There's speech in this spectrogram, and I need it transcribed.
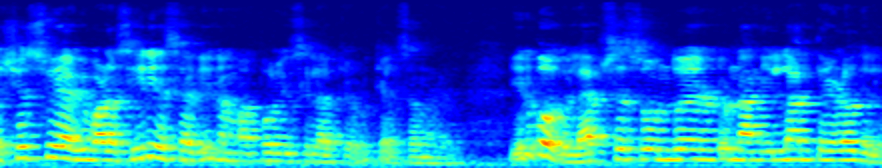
ಯಶಸ್ವಿಯಾಗಿ ಭಾಳ ಸೀರಿಯಸ್ ಆಗಿ ನಮ್ಮ ಪೊಲೀಸ್ ಇಲಾಖೆಯವರು ಕೆಲಸ ಮಾಡಿದ್ರು ಇರ್ಬೋದು ಲ್ಯಾಪ್ಸಸ್ ಒಂದು, ಎರಡು, ನಾನು ಇಲ್ಲ ಅಂತ ಹೇಳೋದಿಲ್ಲ.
